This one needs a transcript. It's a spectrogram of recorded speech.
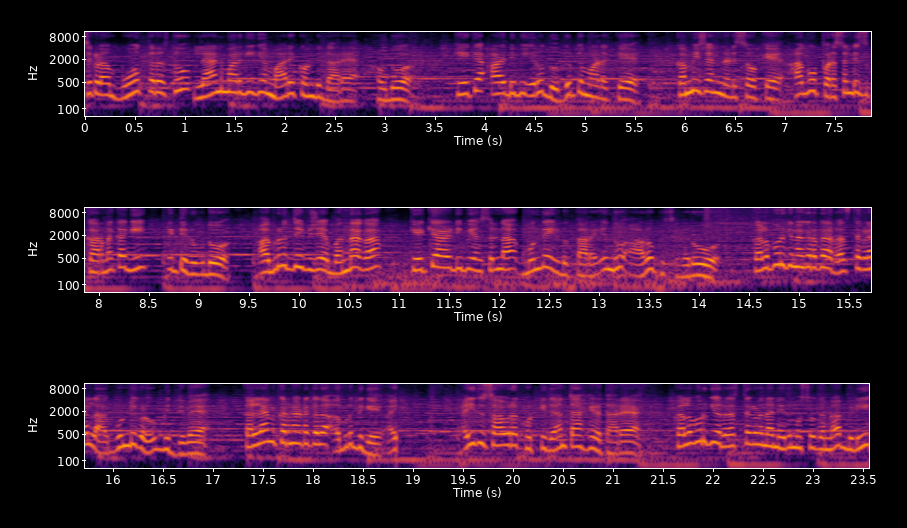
ಶೇಕಡ ಮೂವತ್ತರಷ್ಟು ಲ್ಯಾಂಡ್ ಮಾರ್ಗಿಗೆ ಮಾರಿಕೊಂಡಿದ್ದಾರೆ. ಹೌದು. ಕೆಕೆಆರ್ಡಿಬಿ ಇರುವುದು ದುಡ್ಡು ಮಾಡಕ್ಕೆ, ಕಮಿಷನ್ ನಡೆಸೋಕೆ ಹಾಗೂ ಪರ್ಸೆಂಟೇಜ್ ಕಾರಣಕ್ಕಾಗಿ ಇಟ್ಟಿರುವುದು. ಅಭಿವೃದ್ಧಿ ವಿಷಯ ಬಂದಾಗ ಕೆಕೆ ಆರ್ ಡಿ ಹೆಸರಿನ ಮುಂದೆ ಇಡುತ್ತಾರೆ ಎಂದು ಆರೋಪಿಸಿದರು. ಕಲಬುರಗಿ ನಗರದ ರಸ್ತೆಗಳೆಲ್ಲ ಗುಂಡಿಗಳು ಬಿದ್ದಿವೆ. ಕಲ್ಯಾಣ ಕರ್ನಾಟಕದ ಅಭಿವೃದ್ಧಿಗೆ ಐದು ಸಾವಿರ ಕೊಟ್ಟಿದೆ ಅಂತ ಹೇಳ್ತಾರೆ. ಕಲಬುರಗಿ ರಸ್ತೆಗಳನ್ನು ನಿರ್ಮಿಸುವುದನ್ನ ಬಿಡಿ,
